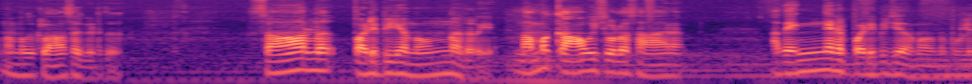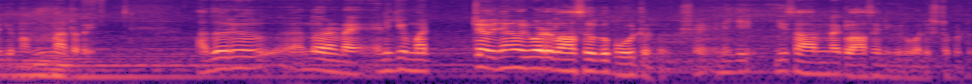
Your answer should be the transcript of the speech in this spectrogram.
നമുക്ക് ക്ലാസ് ഒക്കെ എടുത്തത്. സാറിന് പഠിപ്പിക്കാൻ നന്നായിട്ട് അറിയാം നമുക്ക് ആവശ്യമുള്ള സാധനം അതെങ്ങനെ പഠിപ്പിച്ച് തരണമെന്ന് പുള്ളിക്ക് നന്നായിട്ട് അറിയാം അതൊരു എന്താ പറയണ്ടേ എനിക്ക് മറ്റ് ഞാൻ ഒരുപാട് ക്ലാസ്സുകൾക്ക് പോയിട്ടുണ്ട്. പക്ഷേ എനിക്ക് ഈ സാറിന്റെ ക്ലാസ് എനിക്ക് ഒരുപാട് ഇഷ്ടപ്പെട്ടു.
